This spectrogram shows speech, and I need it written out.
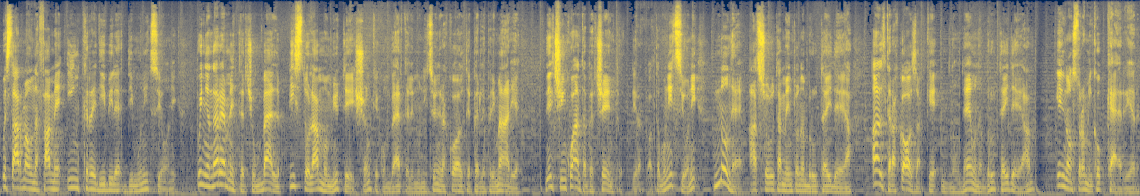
Quest'arma ha una fame incredibile di munizioni, quindi andare a metterci un bel Pistol Ammo Mutation, che converte le munizioni raccolte per le primarie nel 50% di raccolta munizioni, non è assolutamente una brutta idea. Altra cosa che non è una brutta idea, il nostro amico Carrier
